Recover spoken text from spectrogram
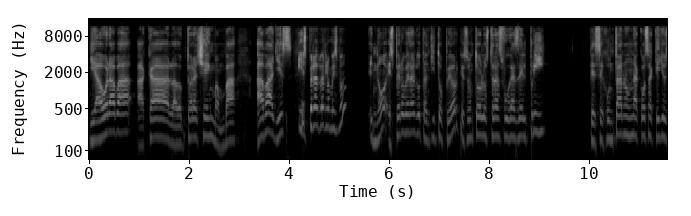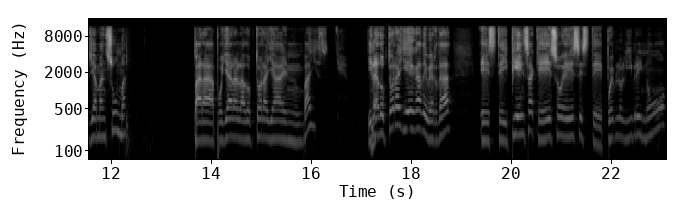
Y ahora va acá la doctora Sheinbaum, va a Valles. ¿Y esperas ver lo mismo? Eh, No, espero ver algo tantito peor, que son todos los tránsfugas del PRI, que se juntaron una cosa que ellos llaman suma para apoyar a la doctora ya en Valles. Y la doctora llega de verdad este, y piensa que eso es este pueblo libre y no,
